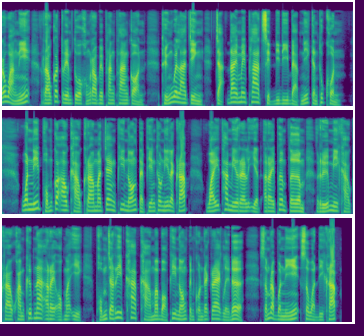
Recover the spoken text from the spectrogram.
ระหว่างนี้เราก็เตรียมตัวของเราไปพลางๆก่อน ถึงเวลาจริงจะได้ไม่พลาดสิทธิ์ดีๆ แบบนี้กันทุกคน วันนี้ผมก็เอาข่าวคราวมาแจ้งพี่น้องแต่เพียงเท่านี้แหละครับ ไว้ถ้ามีรายละเอียดอะไรเพิ่มเติม หรือมีข่าวคราวความคืบหน้าอะไรออกมาอีก ผมจะรีบคาบข่าวมาบอกพี่น้องเป็นคนแรก ๆ เลยเด้อสำหรับวันนี้ สวัสดีครับ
